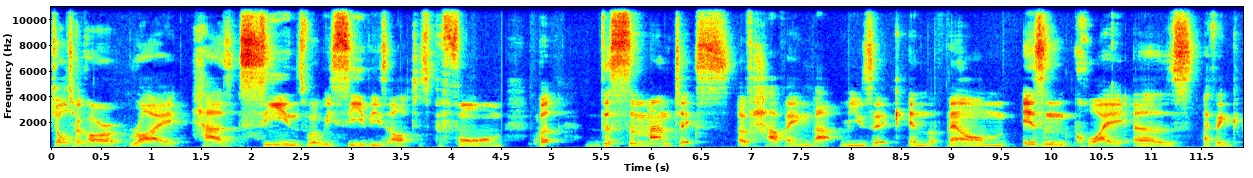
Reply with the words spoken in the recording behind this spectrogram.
Jalsaghar Ray has scenes where we see these artists perform, but the semantics of having that music in the film isn't quite as, I think,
